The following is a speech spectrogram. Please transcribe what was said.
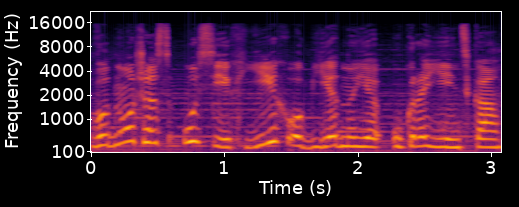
Водночас усіх їх об'єднує українська.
